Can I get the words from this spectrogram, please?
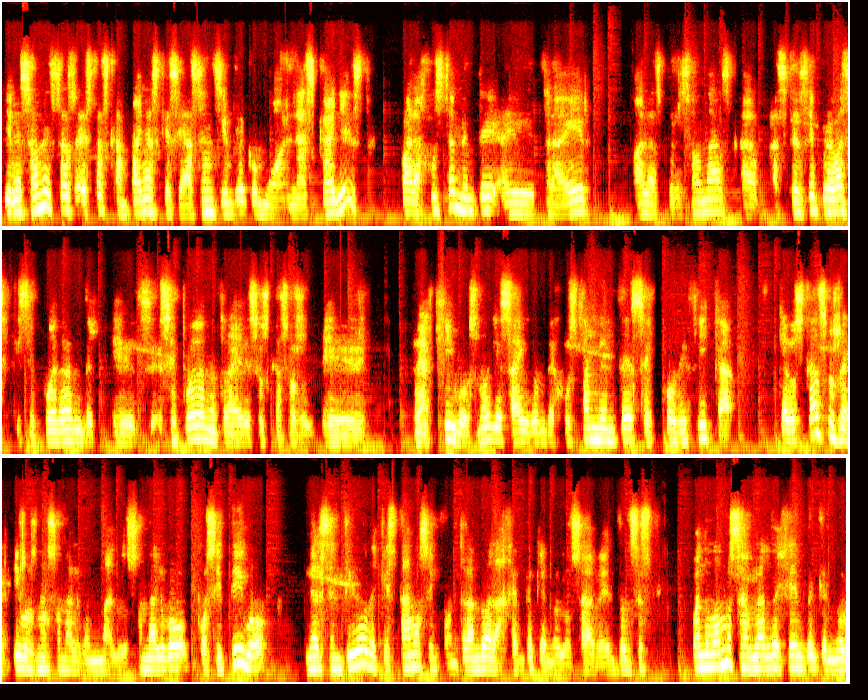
quienes son estas, estas campañas que se hacen siempre como en las calles para justamente eh, traer a las personas a, hacerse pruebas y que se puedan, eh, se, puedan atraer esos casos eh, reactivos, ¿no? Y es ahí donde justamente se codifica que los casos reactivos no son algo malo, son algo positivo en el sentido de que estamos encontrando a la gente que no lo sabe. Entonces, cuando vamos a hablar de gente que no,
